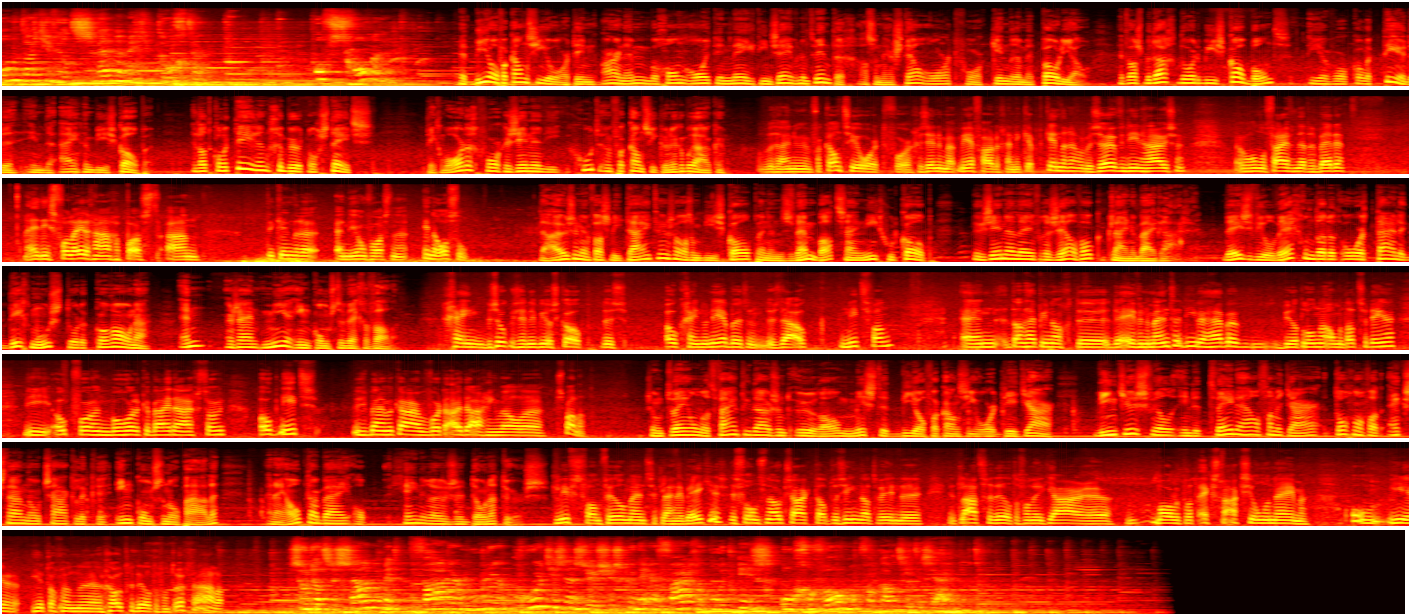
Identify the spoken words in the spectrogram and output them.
Omdat je wilt zwemmen met je dochter. Of schommelen. Het biovakantieoord in Arnhem begon ooit in 1927 als een hersteloord voor kinderen met polio. Het was bedacht door de Bioscoopbond die ervoor collecteerde in de eigen bioscopen. En dat collecteren gebeurt nog steeds. Tegenwoordig voor gezinnen die goed een vakantie kunnen gebruiken. We zijn nu een vakantieoord voor gezinnen met meervoudig gehandicapte kinderen. We hebben 17 huizen, we hebben 135 bedden. Het is volledig aangepast aan de kinderen en de jongvolwassenen in de hostel. De huizen en faciliteiten, zoals een bioscoop en een zwembad, zijn niet goedkoop. De gezinnen leveren zelf ook een kleine bijdrage. Deze viel weg omdat het oord tijdelijk dicht moest door de corona. En er zijn meer inkomsten weggevallen. Geen bezoekers in de bioscoop, dus ook geen doneerbutton, dus daar ook niets van. En dan heb je nog de, de evenementen die we hebben, Biathlon allemaal dat soort dingen, die ook voor een behoorlijke bijdrage stormen. Ook niets. Dus bij elkaar wordt de uitdaging wel uh, spannend. Zo'n 250.000 euro mist het biovakantieoord dit jaar. Wientjes wil in de tweede helft van het jaar toch nog wat extra noodzakelijke inkomsten ophalen. En hij hoopt daarbij op genereuze donateurs. Het liefst van veel mensen kleine beetjes. Het is voor ons noodzaak dat we zien dat we in, de, in het laatste gedeelte van dit jaar uh, mogelijk wat extra actie ondernemen. Om hier, hier toch een uh, groot gedeelte van terug te halen. Zodat ze samen met vader, moeder, broertjes en zusjes kunnen ervaren hoe het is om gewoon op vakantie te zijn.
